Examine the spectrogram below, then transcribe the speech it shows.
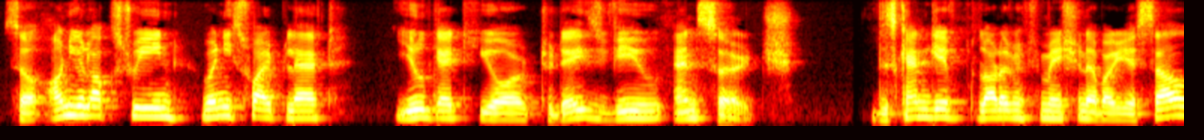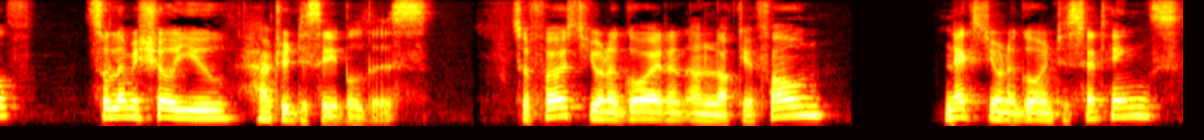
So on your lock screen, when you swipe left, you'll get your Today's View and Search. This can give a lot of information about yourself, so let me show you how to disable this. So first, you want to go ahead and unlock your phone. Next, you want to go into settings.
